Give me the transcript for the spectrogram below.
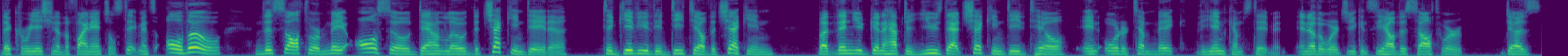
the creation of the financial statements. Although this software may also download the checking data to give you the detail of the checking but then you're going to have to use that checking detail in order to make the income statement. In other words, you can see how this software does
